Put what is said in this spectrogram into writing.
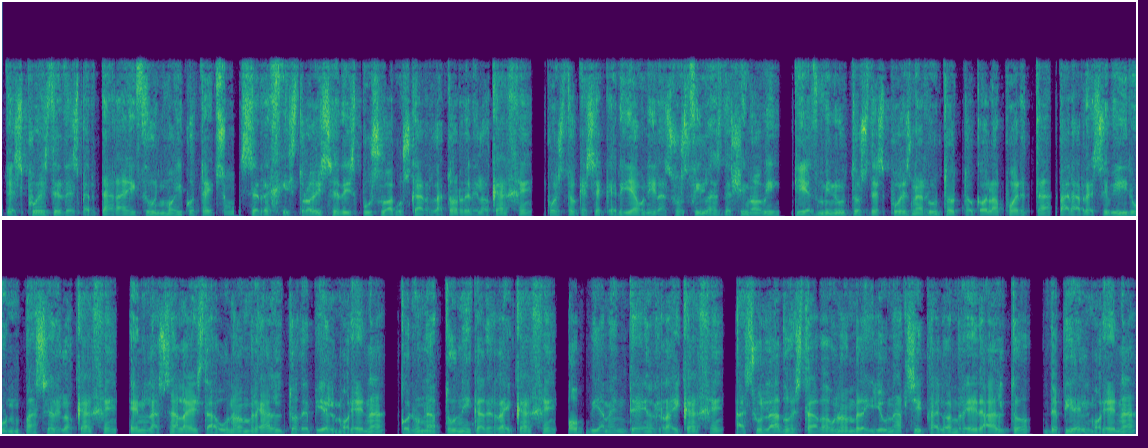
Después de despertar a Izumo y Kotetsu se registró y se dispuso a buscar la torre del Okage, puesto que se quería unir a sus filas de shinobi, diez minutos después Naruto tocó la puerta para recibir un pase de locaje, en la sala está un hombre alto de piel morena, con una túnica de raikage, obviamente el raikage, a su lado estaba un hombre y una chica. El hombre era alto, de piel morena,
